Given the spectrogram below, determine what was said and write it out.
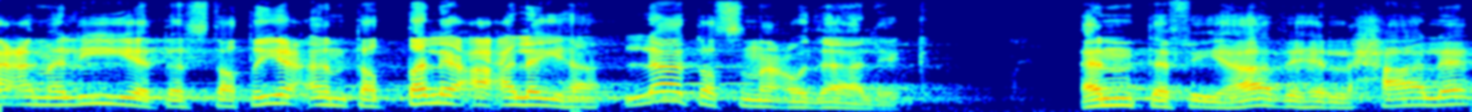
عملية تستطيع أن تطلع عليها. لا تصنع ذلك. أنت في هذه الحالة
